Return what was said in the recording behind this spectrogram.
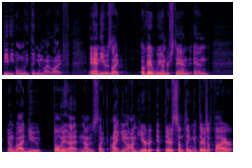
be the only thing in my life." And he was like, "Okay, we understand, and know, I'm glad you told me that." And I was like, "I, you know, I'm here to if there's something, if there's a fire,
